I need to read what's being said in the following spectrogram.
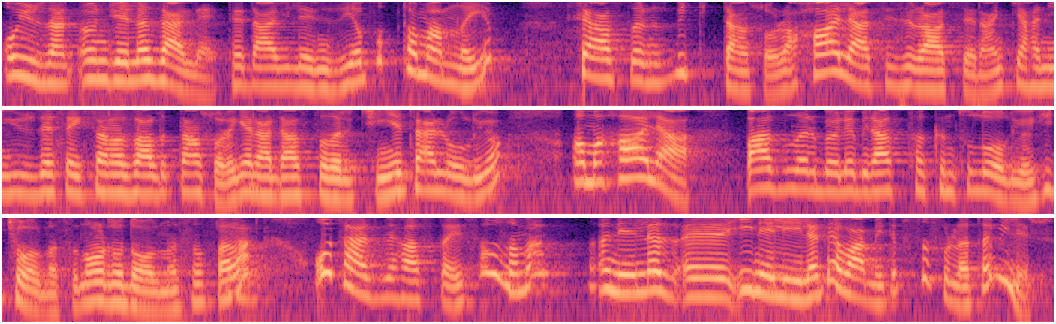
O yüzden önce lazerle tedavilerinizi yapıp tamamlayıp seanslarınız bittikten sonra hala sizi rahatsız eden ki hani %80 azaldıktan sonra genelde hastalar için yeterli oluyor. Ama hala bazıları böyle biraz takıntılı oluyor. Hiç olmasın, orada da olmasın falan. O tarz bir hastaysa o zaman hani laz, e, iğneliğiyle devam edip sıfırlatabilir.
